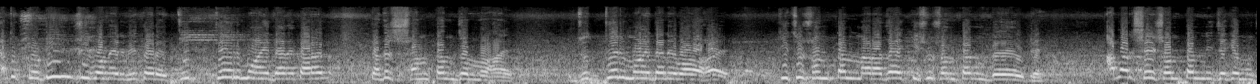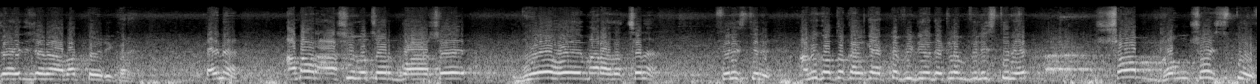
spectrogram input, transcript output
এত কঠিন জীবনের ভিতরে যুদ্ধের ময়দানে তারা তাদের সন্তান জন্ম হয়। যুদ্ধের ময়দানে বড় হয়। কিছু সন্তান মারা যায়, কিছু সন্তান বেড়ে ওঠে। আবার সেই সন্তান নিজেকে মুজাহিদ হিসাবে আবার তৈরি করে। তাই না? আবার আশি বছর বয়সে বুড়ো হয়ে মারা যাচ্ছে না? ফিলিস্তিনে। আমি গতকালকে একটা ভিডিও দেখলাম ফিলিস্তিনের সব ধ্বংস স্তূপ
